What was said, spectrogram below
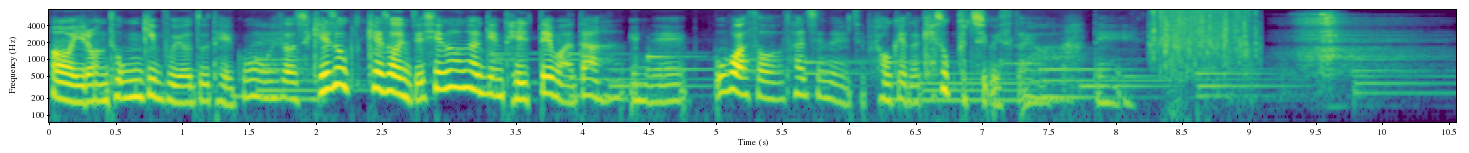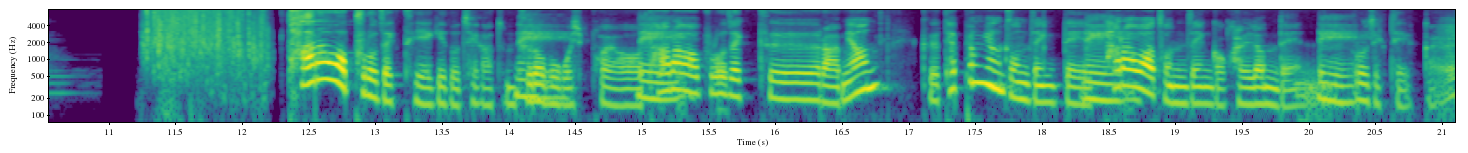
어, 이런 동기부여도 되고 네. 그래서 계속해서 이제 신원 확인 될 때마다 이제 뽑아서 사진을 이제 벽에다 계속 붙이고 있어요. 아. 네. 타라와 프로젝트 얘기도 제가 좀 네. 들어보고 싶어요. 네. 타라와 프로젝트라면 그 태평양 전쟁 때 네. 타라와 전쟁과 관련된 네. 프로젝트일까요?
